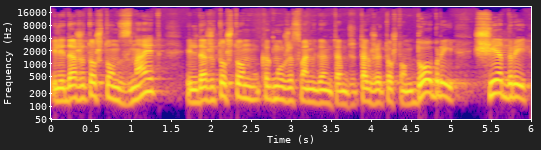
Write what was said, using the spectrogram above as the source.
или даже то, что Он знает, или даже то, что Он, как мы уже с вами говорим, там, также то, что Он добрый, щедрый,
